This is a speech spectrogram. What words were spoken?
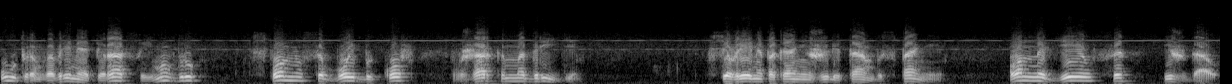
утром во время операции ему вдруг вспомнился бой быков в жарком Мадриде. Все время, пока они жили там, в Испании, он надеялся и ждал.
